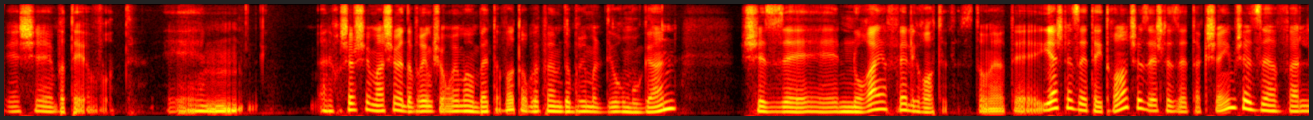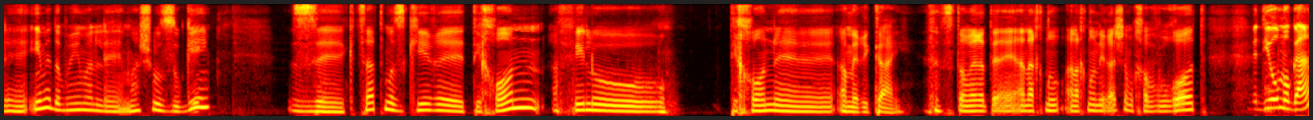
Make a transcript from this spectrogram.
ויש uh, בתי אבות. Um, אני חושב שמה שמדברים כשאומרים על בית אבות, הרבה פעמים מדברים על דיור מוגן, שזה נורא יפה לראות את זה. זאת אומרת, uh, יש לזה את היתרונות של זה, יש לזה את הקשיים של זה, אבל uh, אם מדברים על uh, משהו זוגי, זה קצת מזכיר תיכון, אפילו תיכון אמריקאי. זאת אומרת, אנחנו, אנחנו נראה שם חבורות בדיור מוגן?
